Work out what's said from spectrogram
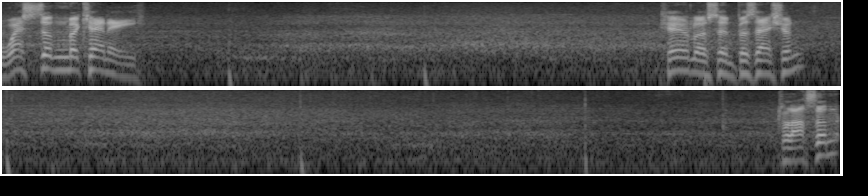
Weston McKennie. Careless in possession. Klaassen.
